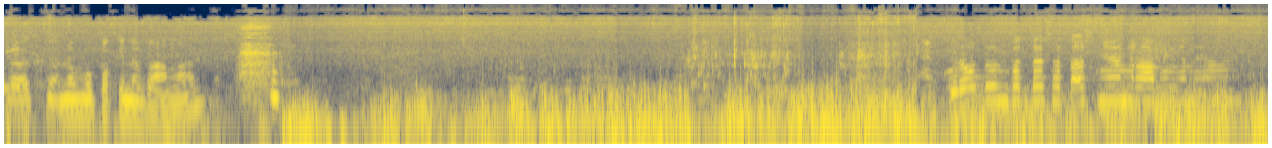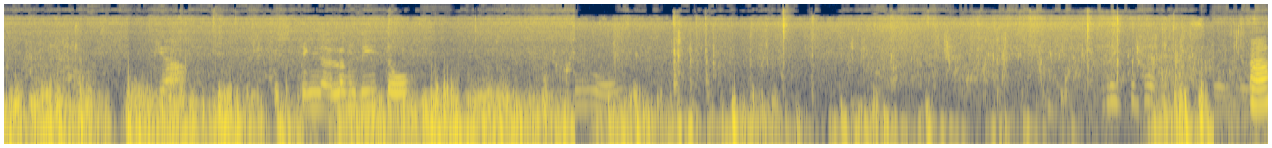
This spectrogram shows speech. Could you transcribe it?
Lahat nga na mo pa kinabangan. Pero doon banda sa taas niya, maraming ano yan. Yeah. Testing na lang dito. Ha?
